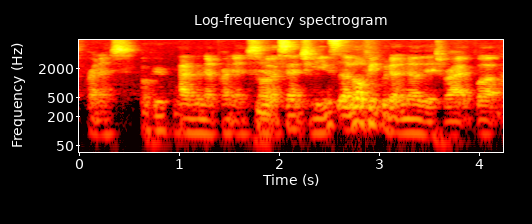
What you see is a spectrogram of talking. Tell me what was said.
apprentice, okay? Cool. admin apprentice. So Yeah. essentially, this, a lot of people don't know this, right? But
